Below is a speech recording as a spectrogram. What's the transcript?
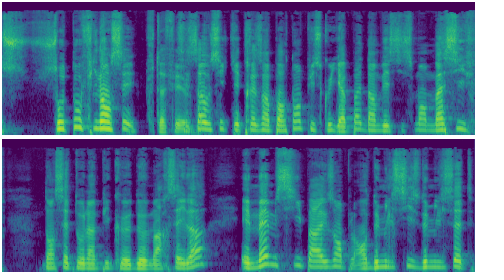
s'auto-financer. Tout à fait. C'est ça aussi qui est très important puisqu'il n'y a pas d'investissement massif dans cet Olympique de Marseille-là. Et même si, par exemple, en 2006-2007,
